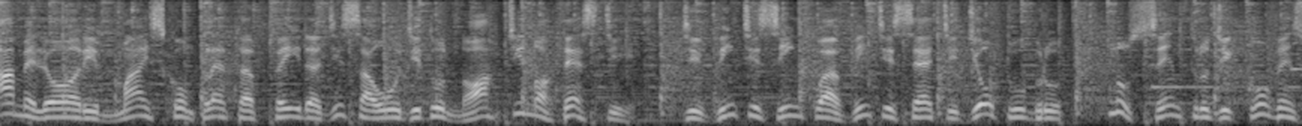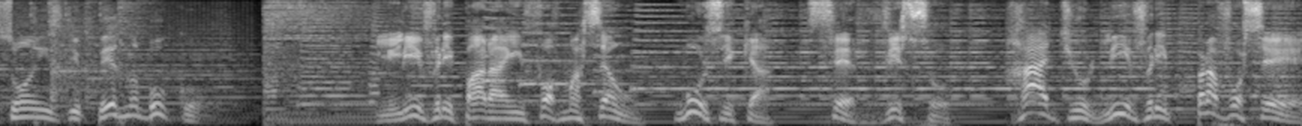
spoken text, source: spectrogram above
a melhor e mais completa feira de saúde do Norte e Nordeste, de 25 a 27 de outubro, no Centro de Convenções de Pernambuco. Livre para informação, música, serviço. Rádio Livre para você.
